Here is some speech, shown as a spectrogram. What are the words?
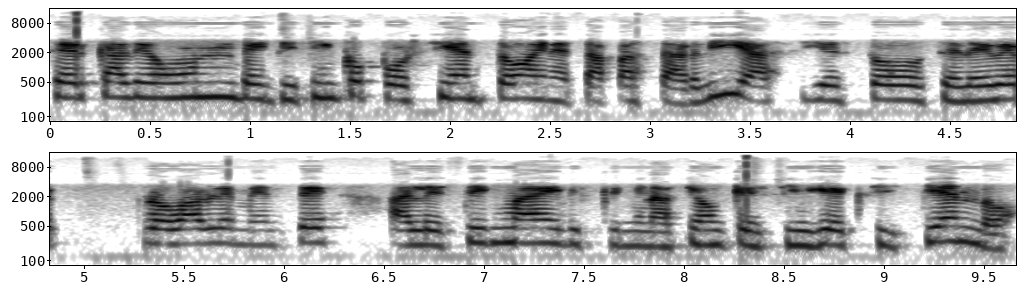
cerca de un 25% en etapas tardías y esto se debe probablemente al estigma y discriminación que sigue existiendo.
